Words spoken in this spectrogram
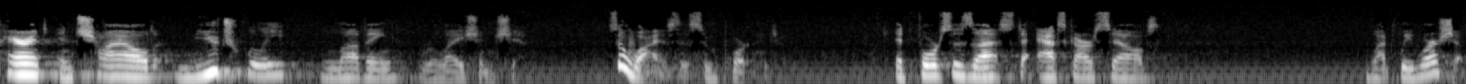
parent and child mutually loving relationship. So, why is this important? It forces us to ask ourselves what we worship.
